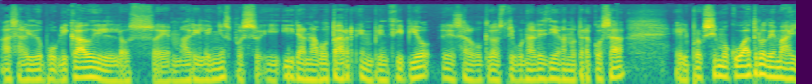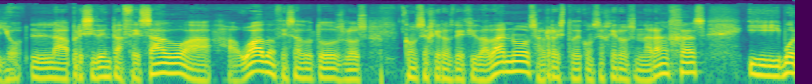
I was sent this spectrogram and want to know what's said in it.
ha salido publicado y los eh, madrileños pues irán a votar en principio, es algo que los tribunales digan otra cosa, el próximo 4 de mayo. La presidenta ha cesado, ha aguado, ha cesado a todos los consejeros de Ciudadanos, al resto de consejeros naranjas y bueno,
